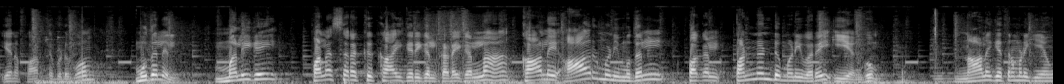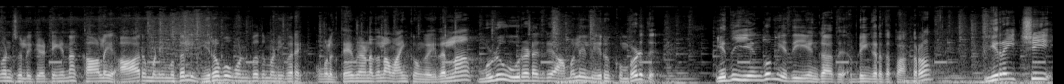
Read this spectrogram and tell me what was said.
என பார்த்து விடுவோம். முதலில் மளிகை பலசரக்கு காய்கறிகள் கடைகள்லாம் காலை ஆறு மணி முதல் பகல் பன்னெண்டு மணி வரை இயங்கும். நாளைக்கு எத்தனை மணிக்கு இயங்கும்னு சொல்லி கேட்டிங்கன்னா காலை ஆறு மணி முதல் இரவு ஒன்பது மணி வரை. உங்களுக்கு தேவையானதெல்லாம் வாங்கிக்கோங்க. இதெல்லாம் முழு ஊரடங்கு அமலில் இருக்கும் பொழுது எது இயங்கும் எது இயங்காது அப்படிங்கிறத பார்க்குறோம். இறைச்சி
